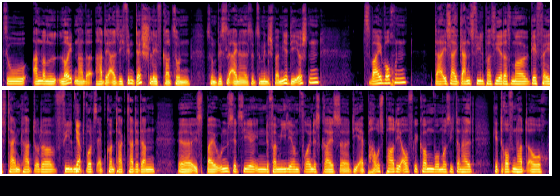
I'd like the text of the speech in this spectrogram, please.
zu anderen Leuten hatte. Also ich finde, das schläft gerade so ein, so ein bisschen ein. Also zumindest bei mir die ersten zwei Wochen, da ist halt ganz viel passiert, dass man gefacetimed hat oder viel mit ja. WhatsApp-Kontakt hatte. Dann äh, ist bei uns jetzt hier in der Familie und Freundeskreis äh, die App Hausparty aufgekommen, wo man sich dann halt getroffen hat, auch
